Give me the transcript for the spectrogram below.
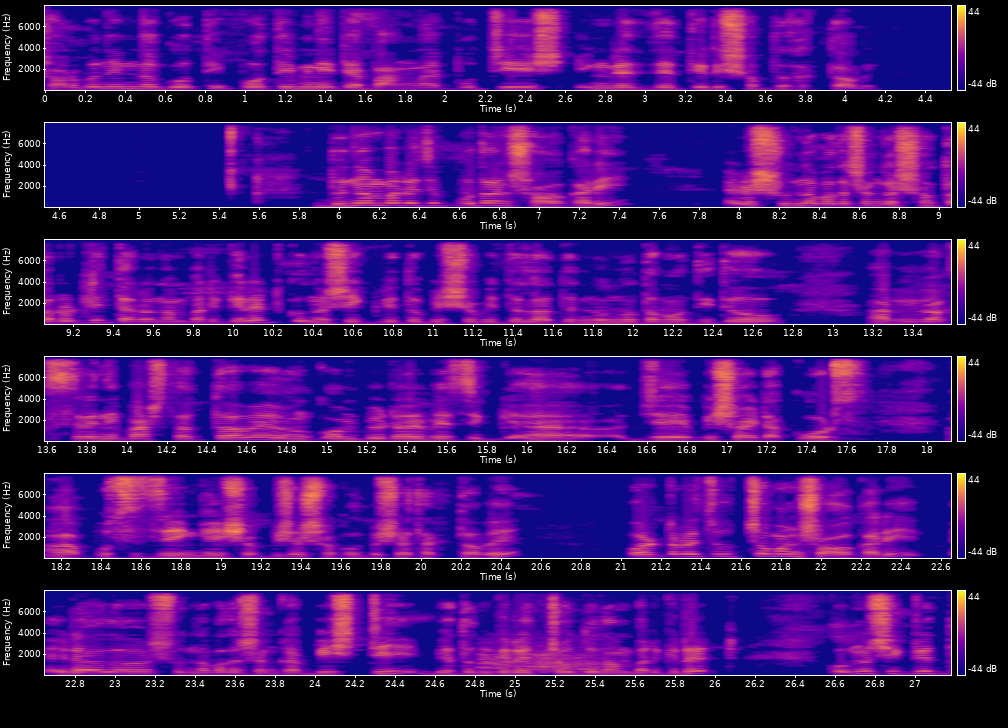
সর্বনিম্ন গতি প্রতি মিনিটে বাংলায় পঁচিশ, ইংরেজিতে তিরিশ শব্দ থাকতে হবে। দুই নম্বর রয়েছে প্রধান সহকারী, এটা শূন্য পদের সংখ্যা সতেরোটি, তেরো নম্বর গ্রেড, কোনো স্বীকৃত বিশ্ববিদ্যালয়তে ন্যূনতম দ্বিতীয় বিভাগ শ্রেণি পাশ থাকতে হবে এবং কম্পিউটার বেসিক যে বিষয়টা, কোর্স প্রসেসিং, এইসব বিষয় সকল বিষয় থাকতে হবে। পরেরটা রয়েছে উচ্চমান সহকারী। এটা হলো শূন্য পদের সংখ্যা বিশটি, বেতন গ্রেড চোদ্দ নম্বর গ্রেড। কোনো স্বীকৃত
